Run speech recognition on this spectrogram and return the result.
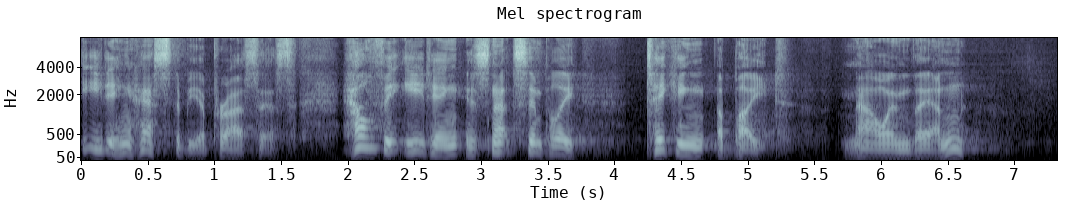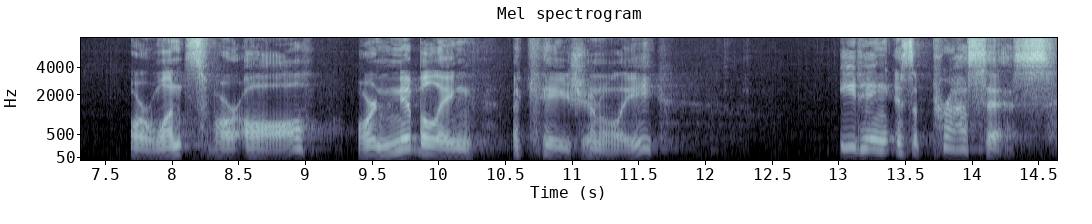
Eating has to be a process. Healthy eating is not simply taking a bite now and then, or once for all, or nibbling occasionally. Eating is a process.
